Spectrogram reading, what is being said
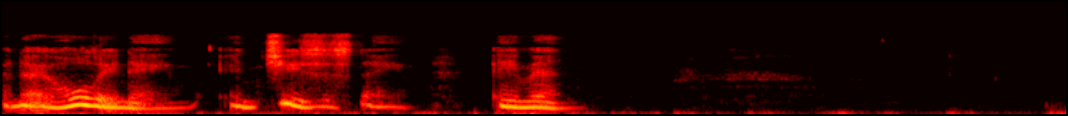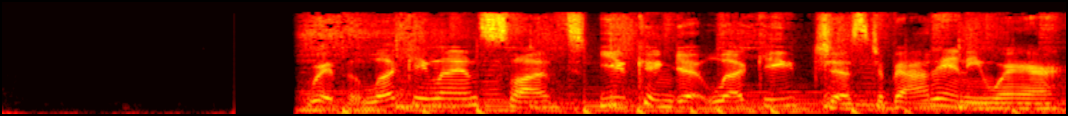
and thy holy name. In Jesus' name. Amen. With the Lucky Land slots, you can get lucky just about anywhere.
